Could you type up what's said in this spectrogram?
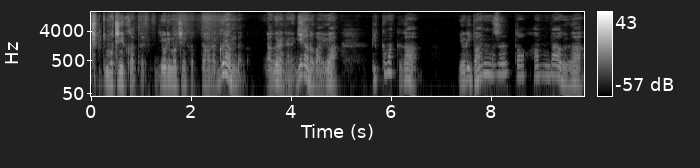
ちょっと持ちにくかった。より持ちにくかった。だから、グランだ、あ、グランじゃない、ギガの場合は、ビッグマックが、よりバンズとハンバーグが、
